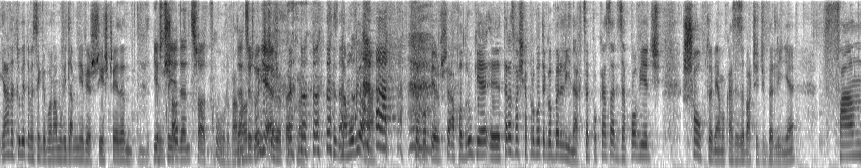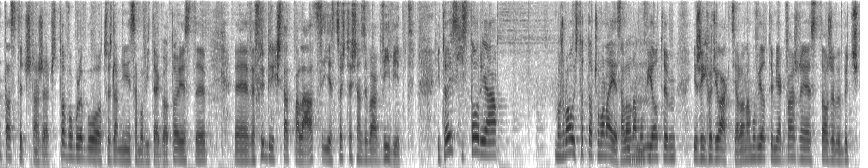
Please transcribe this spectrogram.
ja nawet lubię tę piosenkę, bo ona mówi dla mnie, wiesz, jeszcze jeden Jeszcze shot. jeden shot. Kurwa, Dlaczego no oczywiście, nie? że tak. No. Jest namówiona. To po pierwsze. A po drugie, teraz właśnie a propos tego Berlina. Chcę pokazać zapowiedź show, które miałem okazję zobaczyć w Berlinie. Fantastyczna rzecz. To w ogóle było coś dla mnie niesamowitego. To jest we Friedrichstadtplatz jest coś, co się nazywa Vivid. I to jest historia może mało istotne, o czym ona jest, ale ona Mhm. mówi o tym, jeżeli chodzi o akcję, ale ona mówi o tym, jak ważne jest to, żeby być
